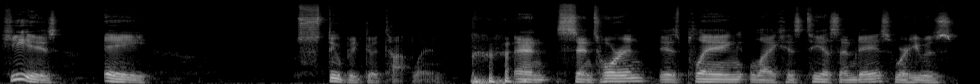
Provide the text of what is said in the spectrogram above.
He is a stupid good top lane, and Santorin is playing like his TSM days, where he was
